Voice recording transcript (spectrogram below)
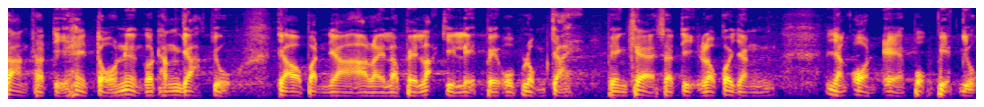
สร้างสติให้ต่อเนื่องก็ทั้งยากอยู่ จะเอาปัญญาอะไรเราไปละกิเลสไปอบรมใจ เพียงแค่สติเราก็ยังยังอ่อนแอปกเปียกอยู่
